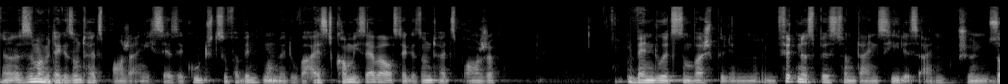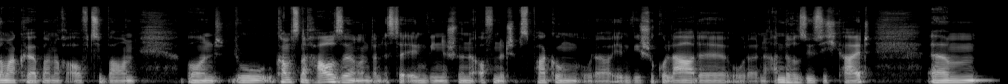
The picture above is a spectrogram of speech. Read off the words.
das ist immer mit der Gesundheitsbranche eigentlich sehr, sehr gut zu verbinden. Wenn du weißt, komme ich selber aus der Gesundheitsbranche, wenn du jetzt zum Beispiel im, im, Fitness bist und dein Ziel ist, einen schönen Sommerkörper noch aufzubauen und du kommst nach Hause und dann ist da irgendwie eine schöne offene Chipspackung oder irgendwie Schokolade oder eine andere Süßigkeit. Ähm,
